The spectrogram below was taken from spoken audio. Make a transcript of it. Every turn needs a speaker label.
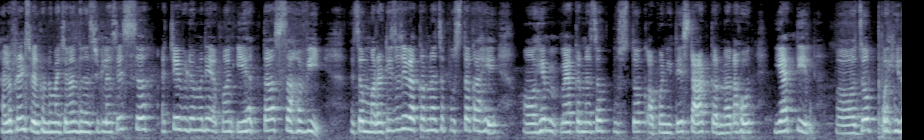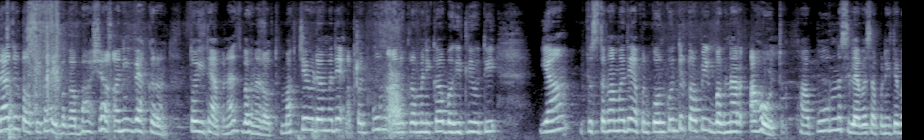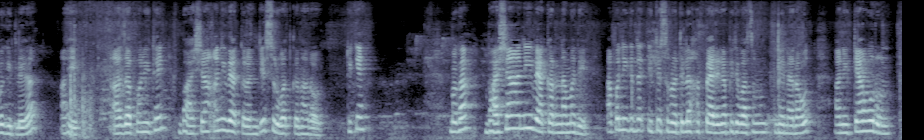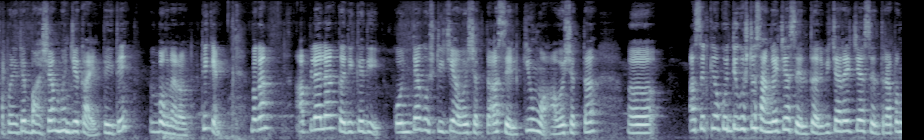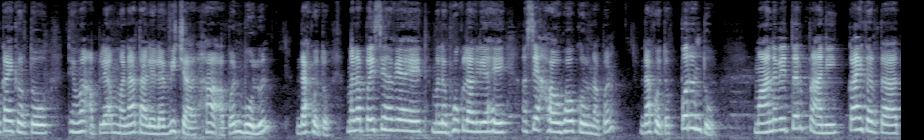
Speaker 1: Hello friends welcome to my channel Dhanashree classes आजच्या व्हिडिओमध्ये आपण इयत्ता सहावी याचं मराठीचं जे व्याकरणाचं पुस्तक आहे हे व्याकरणाचं पुस्तक आपण इथे स्टार्ट करणार आहोत. यातील जो पहिला जो टॉपिक आहे बघा भाषा आणि व्याकरण तो इथे आपण आज बघणार आहोत. मागच्या व्हिडिओमध्ये आपण पूर्ण अनुक्रमणिका बघितली होती. या पुस्तकामध्ये आपण कोणकोणते टॉपिक बघणार आहोत हा पूर्ण सिलेबस आपण इथे बघितलेला आहे. आज आपण इथे भाषा आणि व्याकरणची सुरुवात करणार आहोत. ठीक आहे? बघा भाषा आणि व्याकरणामध्ये आपण इथे इथे सुरुवातीला हा पॅरेग्राफ इथे वाचून घेणार आहोत आणि त्यावरून आपण इथे भाषा म्हणजे काय ते इथे बघणार आहोत. ठीक आहे? बघा आपल्याला कधी कधी कोणत्या गोष्टीची आवश्यकता असेल किंवा आवश्यकता असेल किंवा कोणती गोष्ट सांगायची असेल तर विचारायची असेल तर आपण काय करतो? तेव्हा आपल्या मनात आलेला विचार हा आपण बोलून दाखवतो. मला पैसे हवे आहेत मला भूक लागली आहे असे हावभाव करून आपण दाखवतो. परंतु मानवेतर प्राणी काय करतात?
